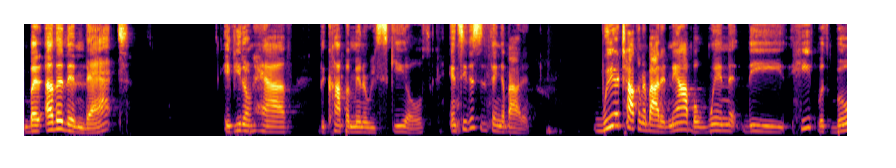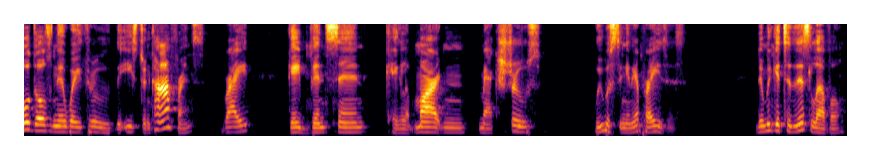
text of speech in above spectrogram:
But other than that, if you don't have the complementary skills, and see, this is the thing about it. We're talking about it now, but when the Heat was bulldozing their way through the Eastern Conference, right? Gabe Vincent, Caleb Martin, Max Strus, we were singing their praises. Then we get to this level,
